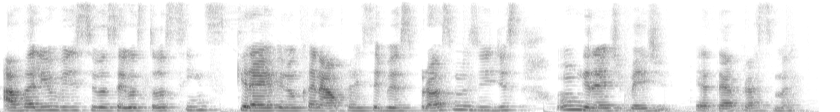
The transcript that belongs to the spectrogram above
Avalie o vídeo se você gostou, se inscreve no canal para receber os próximos vídeos. Um grande beijo e até a próxima.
